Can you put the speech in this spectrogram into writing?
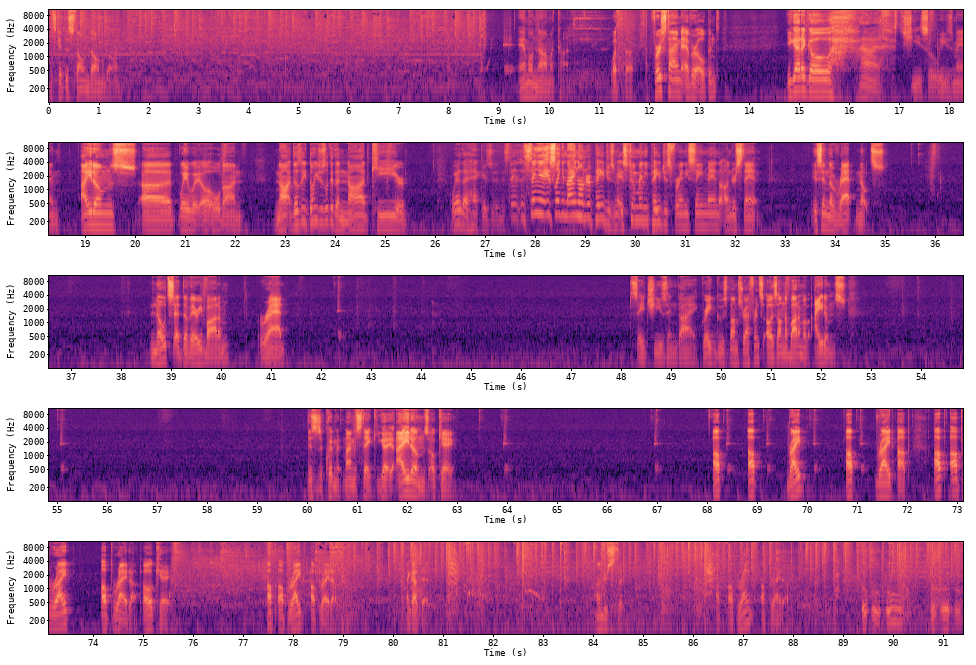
let's get the stone dome going. Ammonomicon. What the? First time ever opened. You gotta go. Ah, jeez Louise, man. Items. Uh, wait, wait. Oh, hold on. Not doesn't he? Don't you just look at the gnawed key or where the heck is it in this? This thing it's like 900 pages, man. It's too many pages for any sane man to understand. It's in the rat notes. Notes at the very bottom. Rat. Say cheese and die. Great Goosebumps reference? Oh, it's on the bottom of items. This is equipment. My mistake. You got items. Okay. Up, up, right, up, right, up. Up, up, right, up, right, up. Okay. Up, up, right, up, right, up. I got that. Understood. Up, up, right, up, right, up. Ooh, ooh, ooh. Ooh, ooh, ooh.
